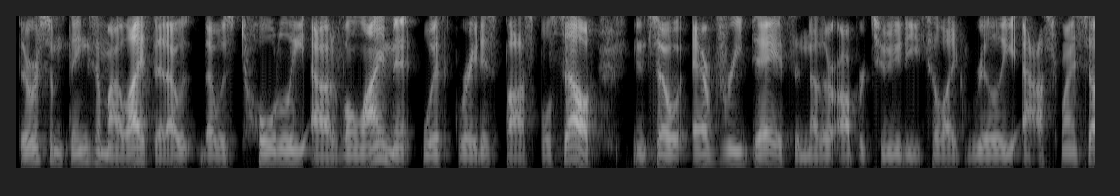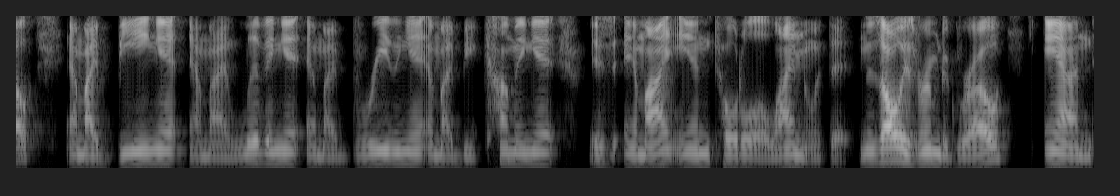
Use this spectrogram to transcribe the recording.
there were some things in my life that I was that was totally out of alignment with greatest possible self. And so every day it's another opportunity to like really ask myself, am I being it? Am I living it? Am I breathing it? Am I becoming it? Is am I in total alignment with it? And there's always room to grow. And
